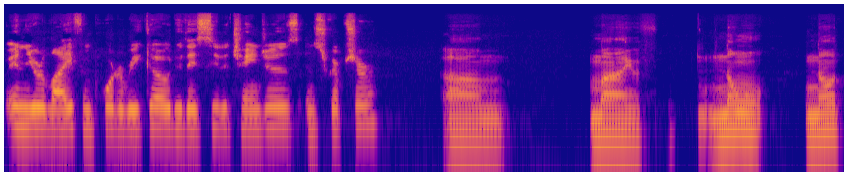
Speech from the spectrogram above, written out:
in your life in Puerto Rico do they see the changes in Scripture? Um, my no, not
